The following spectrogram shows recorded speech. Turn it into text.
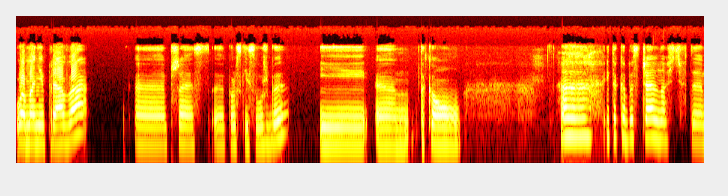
łamanie prawa e, przez e, polskie służby i e, taką e, i taka bezczelność w tym,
